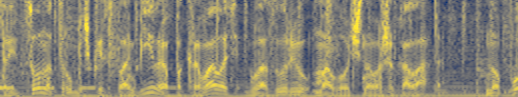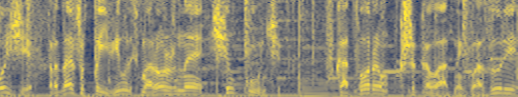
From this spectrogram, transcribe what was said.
Традиционно трубочка из пломбира покрывалась глазурью молочного шоколада. Но позже в продаже появилось мороженое «Щелкунчик», в котором к шоколадной глазури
